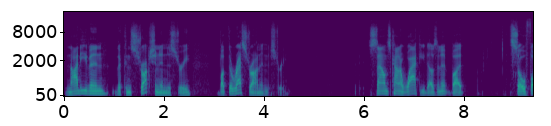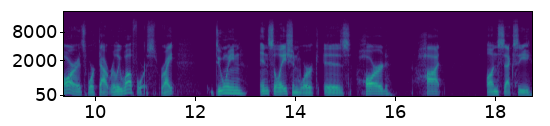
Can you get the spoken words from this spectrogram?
not even the construction industry, but the restaurant industry sounds kind of wacky, doesn't it? But so far, it's worked out really well for us, right? Doing insulation work is hard, hot, unsexy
